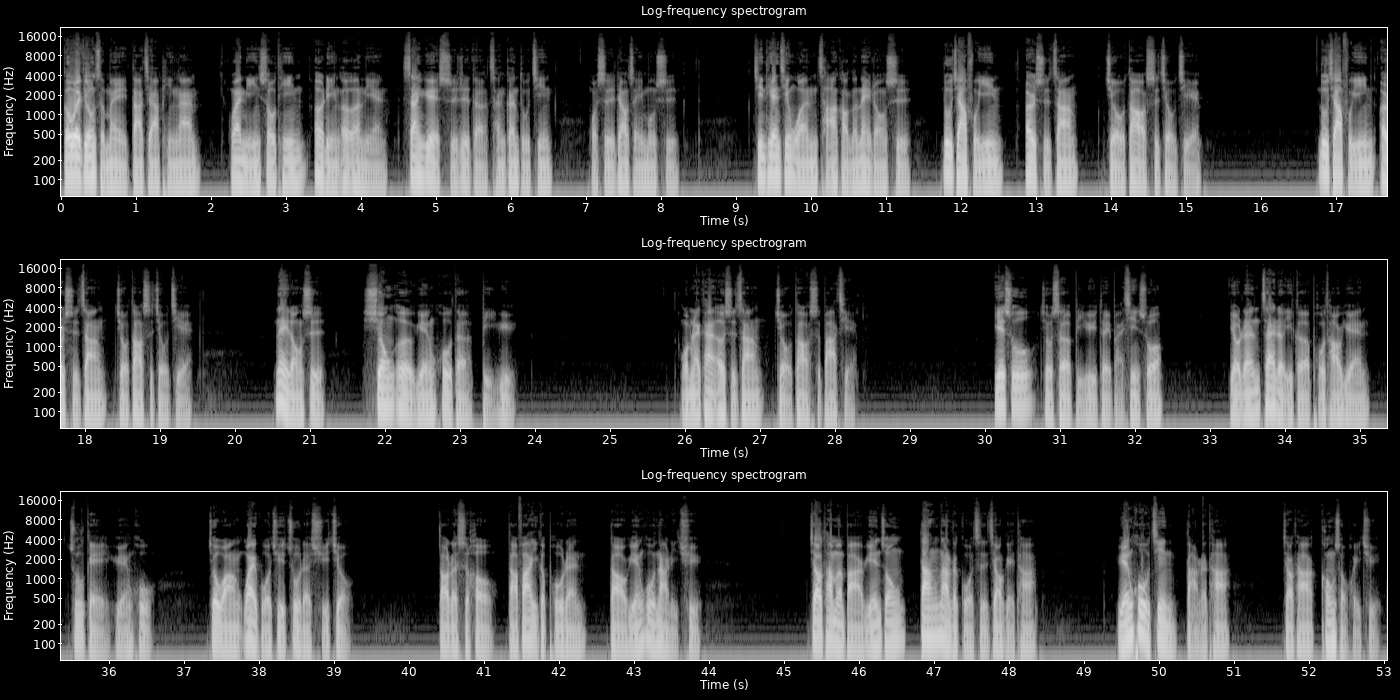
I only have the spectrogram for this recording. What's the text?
各位弟兄姊妹，大家平安，欢迎您收听二零二二年三月十日的晨更读经。我是廖哲一牧师。今天经文查考的内容是《路加福音》二十章九到十九节。《路加福音》二十章九到十九节内容是凶恶园户的比喻。我们来看二十章九到十八节。耶稣就设比喻对百姓说：“有人栽了一个葡萄园，租给园户，就往外国去住了许久。到了时候，打发一个仆人到园户那里去，叫他们把园中当纳的果子交给他。园户竟打了他，叫他空手回去。”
